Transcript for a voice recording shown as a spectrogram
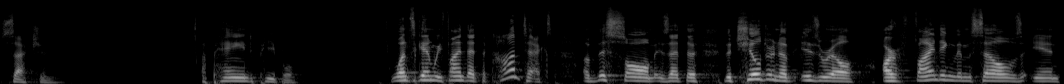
section a pained people. Once again, we find that the context of this psalm is that the, the children of Israel are finding themselves in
